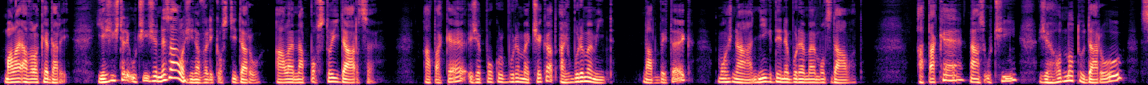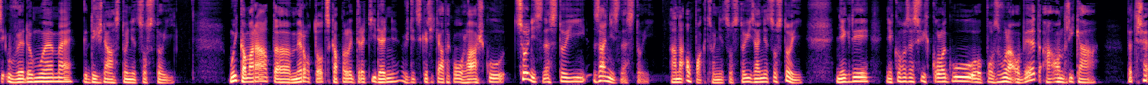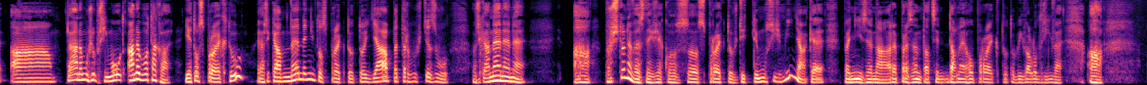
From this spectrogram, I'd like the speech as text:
Malé a velké dary. Ježíš tedy učí, že nezáleží na velikosti daru, ale na postoji dárce. A také, že pokud budeme čekat, až budeme mít nadbytek, možná nikdy nebudeme moc dávat. A také nás učí, že hodnotu daru si uvědomujeme, když nás to něco stojí. Můj kamarád eh, Miro Toc z kapely Třetí den vždycky říká takovou hlášku, co nic nestojí, za nic nestojí. A naopak, co něco stojí, za něco stojí. Někdy někoho ze svých kolegů pozvu na oběd a on říká, Petře, a to já nemůžu přijmout, anebo takhle, je to z projektu? Já říkám, ne, není to z projektu, to já, Petr Huště zvu. On říká, ne, ne, ne, a proč to nevezneš jako z, z projektu? Vždyť ty musíš mít nějaké peníze na reprezentaci daného projektu, to bývalo dříve. A,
